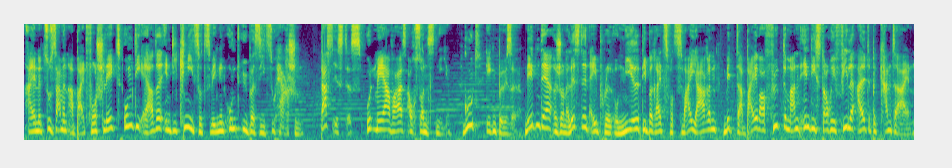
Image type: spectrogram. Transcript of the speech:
eine Zusammenarbeit vorschlägt, um die Erde in die Knie zu zwingen und über sie zu herrschen. Das ist es. Und mehr war es auch sonst nie. Gut gegen Böse. Neben der Journalistin April O'Neil, die bereits vor zwei Jahren mit dabei war, fügte man in die Story viele alte Bekannte ein.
